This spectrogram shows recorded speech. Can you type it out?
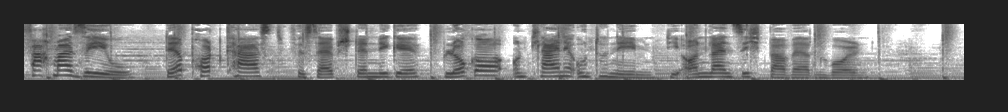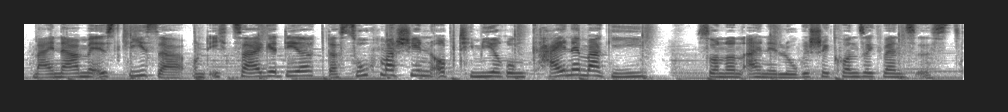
Einfach mal SEO, der Podcast für Selbstständige, Blogger und kleine Unternehmen, die online sichtbar werden wollen. Mein Name ist Lisa und ich zeige dir, dass Suchmaschinenoptimierung keine Magie, sondern eine logische Konsequenz ist.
